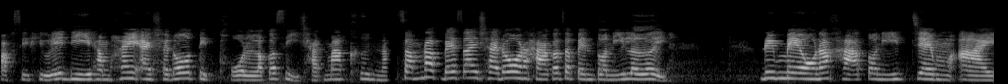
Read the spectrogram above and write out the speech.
ปรับสีผิวได้ดีทำให้อายแชโดว์ติดทนแล้วก็สีชัดมากขึ้นนะสำหรับเบสอายแชโดว์นะคะ ก็จะเป็นตัวนี้เลยริเมลนะคะ ตัวนี้ Gem Eye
